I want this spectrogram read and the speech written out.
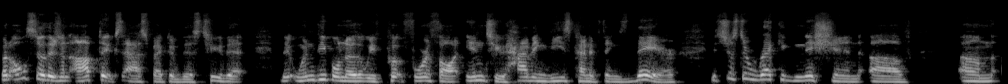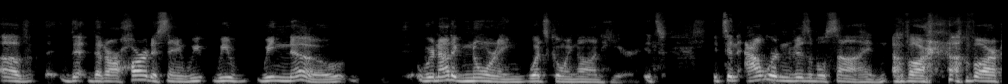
But also, there's an optics aspect of this too. That that when people know that we've put forethought into having these kind of things there, it's just a recognition of um, of that that our heart is saying we we we know we're not ignoring what's going on here. It's it's an outward and visible sign of our of our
